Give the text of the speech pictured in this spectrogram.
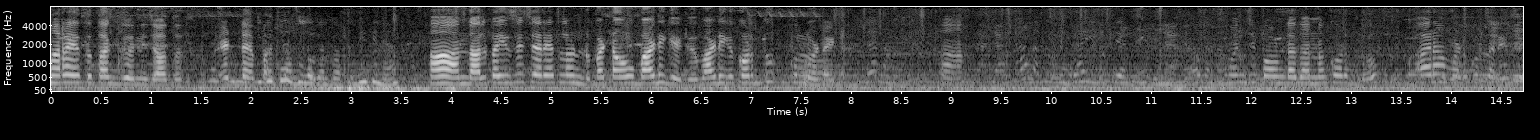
ಮರ ಎತ್ತು ತಗ್ಗು ನಿಜ ಅದು. ಹಾ, ಅಂದ ಅಲ್ಪ ಈಸಿ ಚೇರ್ ಎತ್ತಲ ಉಂಡು ಬಟ್ ಅವು ಬಾಡಿಗೆ ಬಾಡಿಗೆ ಕೊರ್ದು ಫುಲ್ ಓಡಾಯ್ತು ಹಾ. ಒಂಜಿ ಪೌಂಡ್ ಅದನ್ನು ಕೊರ್ದು, ಆರಾಮ್ ಮಾಡ್ಕೊಳ್ಳಿ ಈಸಿ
